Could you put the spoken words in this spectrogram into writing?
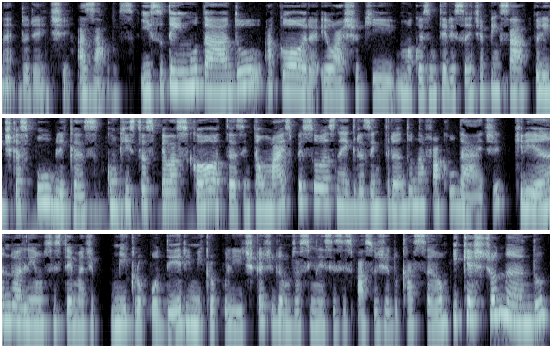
né, durante as aulas. Isso tem mudado agora. Eu acho que uma coisa interessante é pensar políticas públicas, conquistas pelas cotas, então mais pessoas negras entrando na faculdade, criando ali um sistema de micropoder e micropolítica, digamos assim, nesses espaços de educação e questionando,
